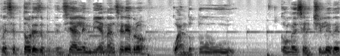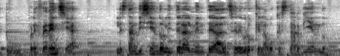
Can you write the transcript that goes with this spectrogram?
receptores de potencial envían al cerebro cuando tú comes el chile de tu preferencia, le están diciendo literalmente al cerebro que la boca está ardiendo.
